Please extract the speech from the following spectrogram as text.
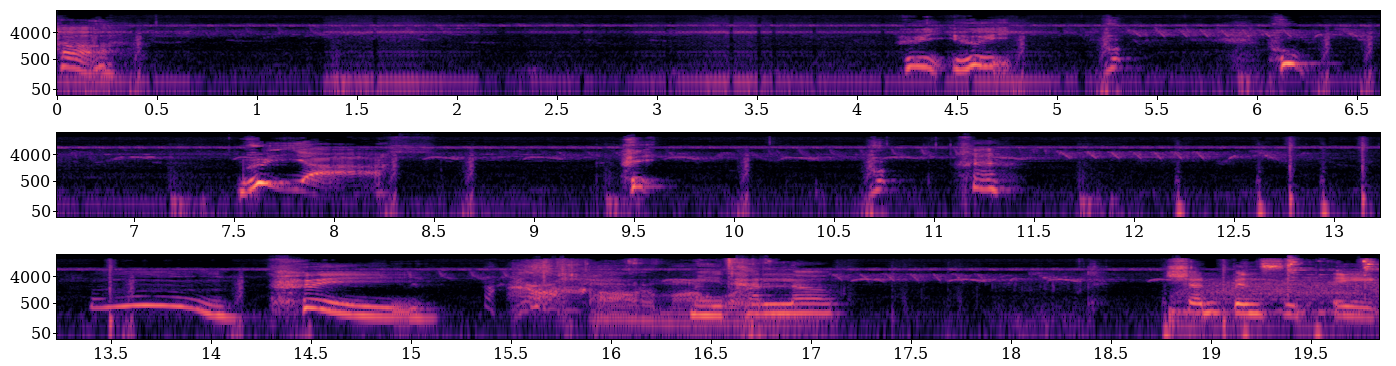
ฮ่าเฮ้ยเฮ้ยหุบเฮ้ยอย่าเฮ้ยฮะอืมเฮ้ ย Out of my ไม่ทัน way. แล้วฉันเป็นสิทธิเอก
